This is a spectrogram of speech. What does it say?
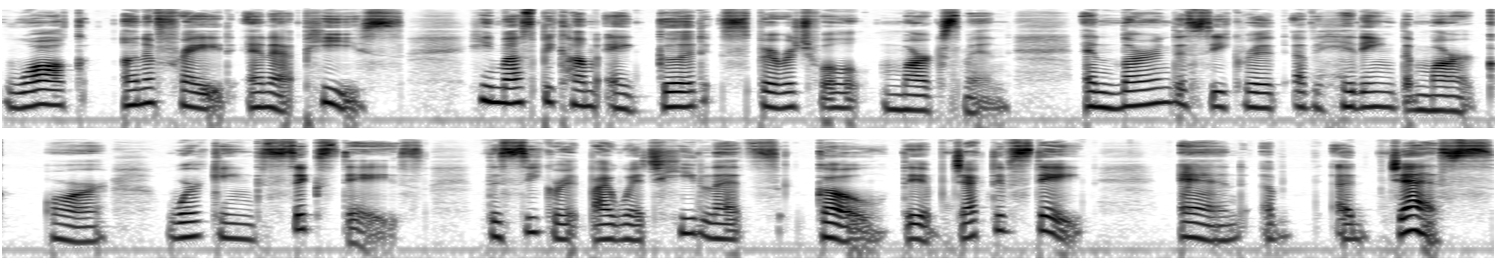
walk unafraid and at peace, he must become a good spiritual marksman and learn the secret of hitting the mark or working six days, the secret by which he lets go the objective state and adjusts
